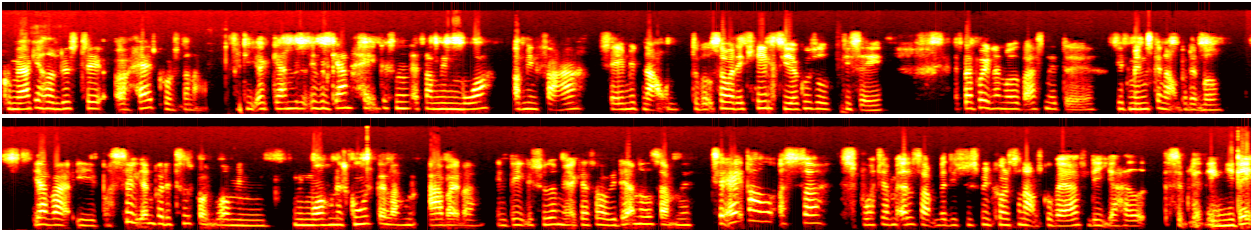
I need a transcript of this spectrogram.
kunne mærke, at jeg havde lyst til at have et kunstnernavn. Fordi jeg, gerne ville, jeg ville gerne have det sådan, at når min mor og min far sagde mit navn, du ved, så var det ikke hele cirkuset, de sagde. At der på en eller anden måde var sådan et, øh, et menneskenavn på den måde. Jeg var i Brasilien på det tidspunkt, hvor min, min mor hun er skuespiller. Hun arbejder en del i Sydamerika. Så var vi dernede sammen med teatret, og så spurgte jeg dem alle sammen, hvad de synes, mit kunstnernavn skulle være, fordi jeg havde simpelthen ingen idé.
